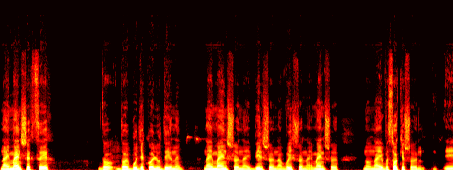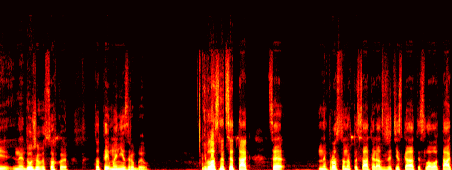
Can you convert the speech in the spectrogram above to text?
найменших цих, до, до будь-якої людини, найменшою, найбільшою, найвищою, найменшою, ну, найвисокішою і не дуже високою, то ти мені зробив. І, власне, це так, це не просто написати раз в житті, сказати слово так,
